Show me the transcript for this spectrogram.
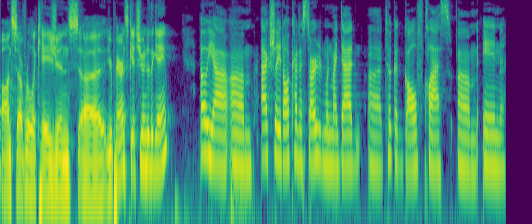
on several occasions. Uh, your parents get you into the game. Oh yeah, um, actually, it all kind of started when my dad uh, took a golf class um, in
